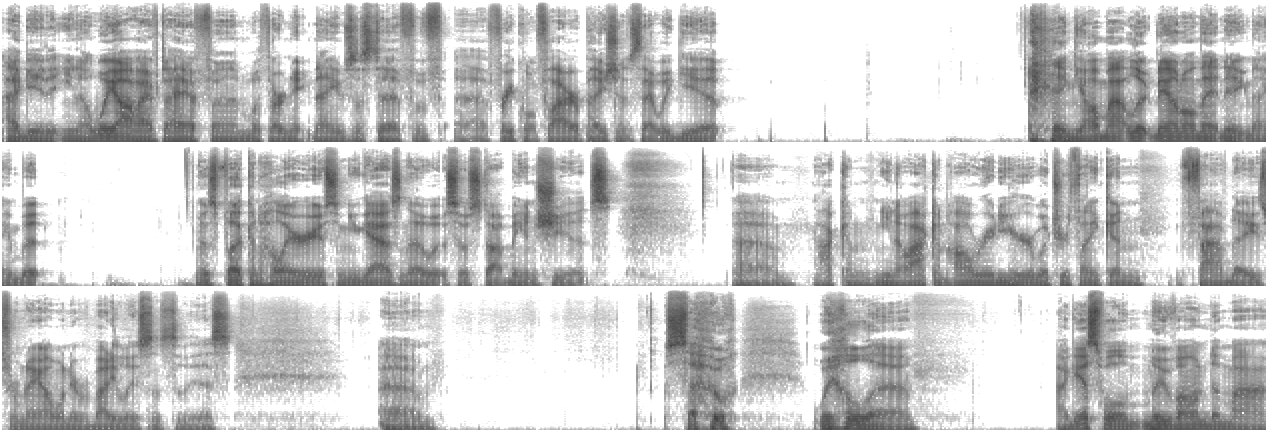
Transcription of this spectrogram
I get it. You know, we all have to have fun with our nicknames and stuff of uh, frequent flyer patients that we get. and y'all might look down on that nickname, but it's fucking hilarious and you guys know it, so stop being shits. Um, I can, you know, I can already hear what you're thinking five days from now when everybody listens to this. Um, so we'll, uh, I guess we'll move on to my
